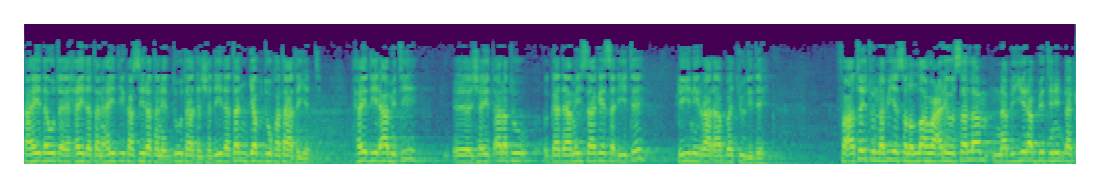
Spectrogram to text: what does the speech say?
haydii kasiiratan hedduu taate shadiidatan jabduu ka taate jetti haydiidha miti shayxaanatu gadaameysaa keessa dhiite dhiini irraa dhaabbachuu dide فأتيت النبي صلى الله عليه وسلم نبي ربي تندك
